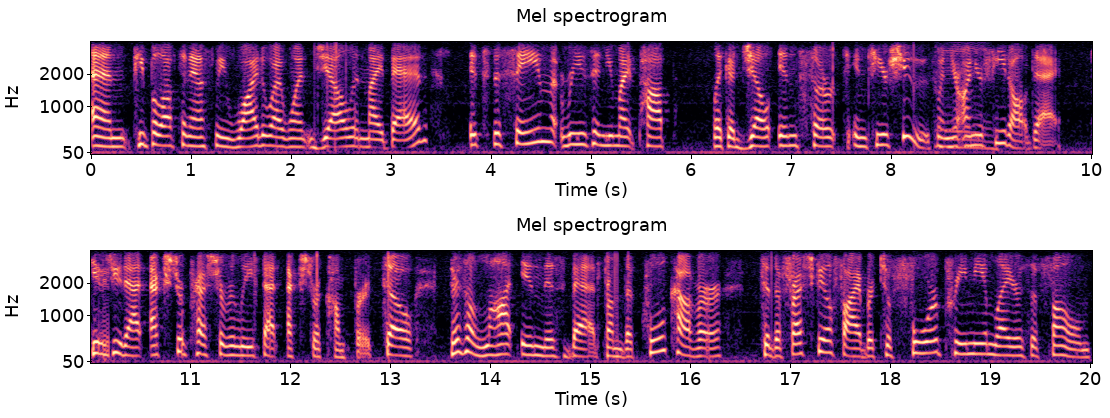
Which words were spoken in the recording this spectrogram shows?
And people often ask me, why do I want gel in my bed? It's the same reason you might pop like a gel insert into your shoes when you're on your mm. feet all day. Gives you that extra pressure relief, that extra comfort. So there's a lot in this bed from the cool cover to the fresh feel fiber to four premium layers of foam.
